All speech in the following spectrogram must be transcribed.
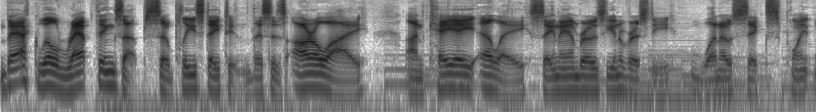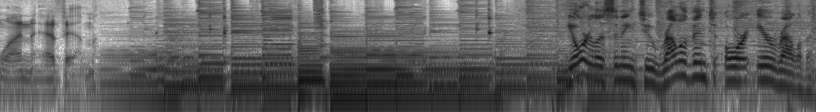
back, we'll wrap things up. So please stay tuned. This is ROI on KALA, St. Ambrose University, 106.1 FM. You're listening to Relevant or Irrelevant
